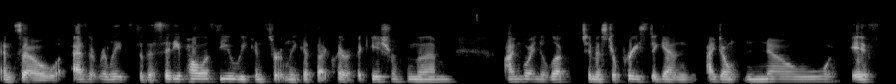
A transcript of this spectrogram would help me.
And so as it relates to the city policy, we can certainly get that clarification from them. I'm going to look to Mr. Priest again. I don't know if,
